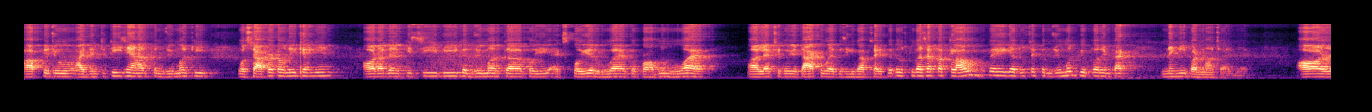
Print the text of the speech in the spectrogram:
आपके जो आइडेंटिटीज हैं हर कंज्यूमर की, वो सेपरेट होनी चाहिए। और अगर किसी भी कंज्यूमर का कोई एक्सपोयर हुआ है, कोई प्रॉब्लम हुआ है लेट से कोई अटैक हुआ है किसी की वेबसाइट पे तो उसकी वजह से आपका क्लाउड पे या दूसरे कंज्यूमर के ऊपर इम्पैक्ट नहीं पड़ना चाहिए। और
